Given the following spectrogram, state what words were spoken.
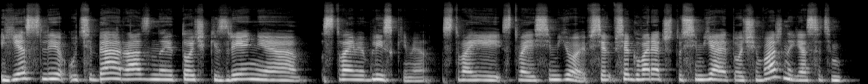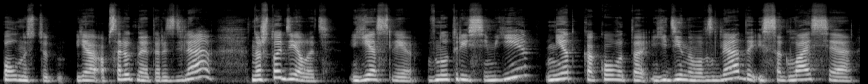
если у тебя разные точки зрения с твоими близкими, с твоей, с твоей семьей. Все, все говорят, что семья — это очень важно, я с этим полностью, я абсолютно это разделяю. Но что делать, если внутри семьи нет какого-то единого взгляда и согласия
